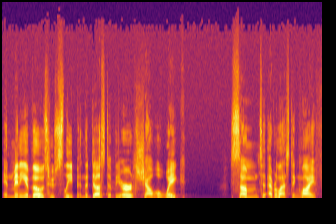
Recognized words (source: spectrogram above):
And many of those who sleep in the dust of the earth shall awake, some to everlasting life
